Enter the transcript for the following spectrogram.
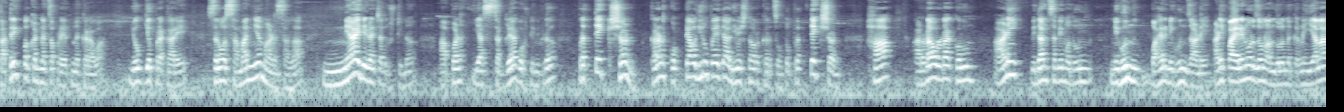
कात्रीत पकडण्याचा प्रयत्न करावा योग्य प्रकारे सर्वसामान्य माणसाला न्याय देण्याच्या दृष्टीनं आपण या सगळ्या गोष्टींकडं प्रत्येक क्षण कारण कोट्यावधी रुपये त्या अधिवेशनावर खर्च होतो प्रत्येक क्षण हा आरडाओरडा करून आणि विधानसभेमधून निघून बाहेर निघून जाणे आणि पायऱ्यांवर जाऊन आंदोलन करणे याला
